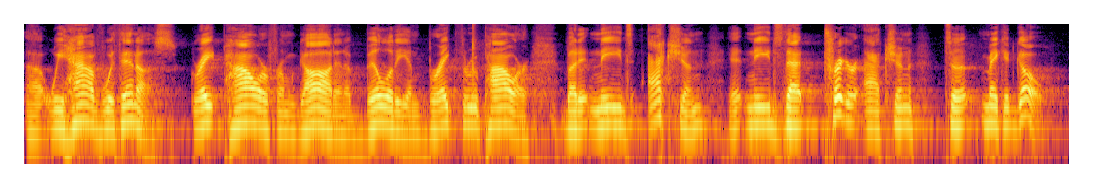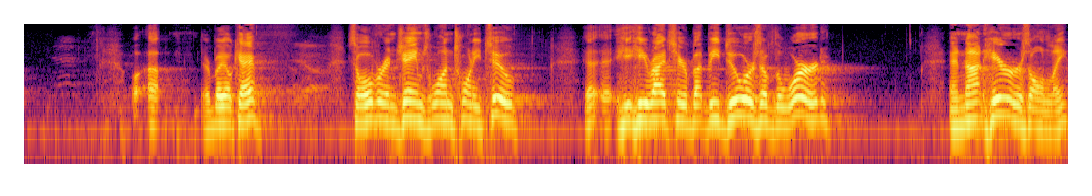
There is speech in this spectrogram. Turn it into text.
Uh, we have within us great power from God and ability and breakthrough power, but it needs action. It needs that trigger action to make it go. Uh, everybody okay? Yeah. So over in James 1:22, uh, he, he writes here, "But be doers of the word, and not hearers only."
